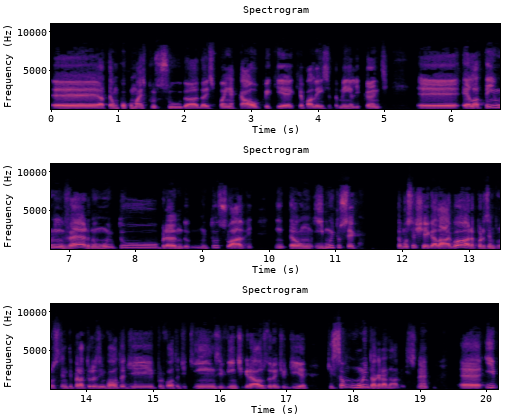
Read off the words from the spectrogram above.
é, até um pouco mais para o sul da, da Espanha, Calpe, que é, que é Valência também, Alicante, é, ela tem um inverno muito brando, muito suave, então e muito seco. Então você chega lá agora, por exemplo, você tem temperaturas em volta de por volta de 15, 20 graus durante o dia, que são muito agradáveis, né? É, e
